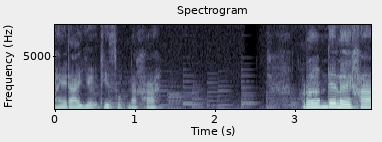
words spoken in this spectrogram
ให้ได้เยอะที่สุดนะคะ เริ่มได้เลยค่ะ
